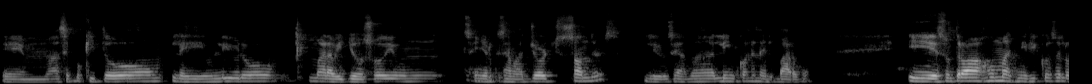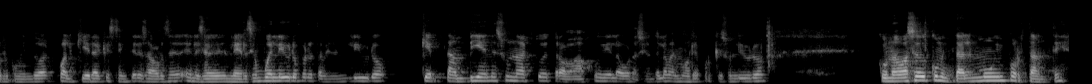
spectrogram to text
Em, hace poquito leí un libro maravilloso de un señor que se llama George Saunders. El libro se llama Lincoln en el Bardo. Y es un trabajo magnífico, se lo recomiendo a cualquiera que esté interesado en leerse un buen libro, pero también un libro que también es un acto de trabajo y de elaboración de la memoria, porque es un libro con una base documental muy importante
